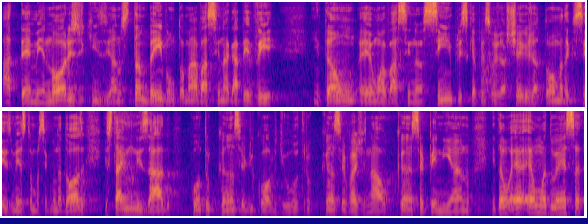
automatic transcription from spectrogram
até menores de 15 anos também vão tomar a vacina HPV. Então, é uma vacina simples, que a pessoa já chega, já toma, daqui a seis meses toma a segunda dose, está imunizado contra o câncer de colo de útero, câncer vaginal, câncer peniano. Então, é, é uma doença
